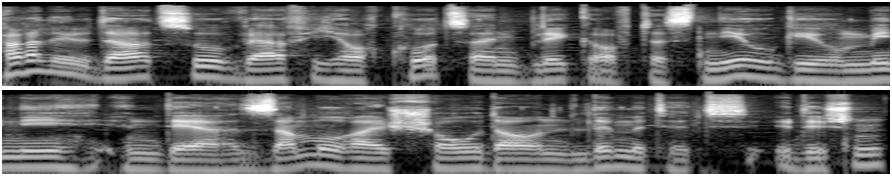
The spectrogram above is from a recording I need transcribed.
Parallel dazu werfe ich auch kurz einen Blick auf das Neo Geo Mini in der Samurai Showdown Limited Edition.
